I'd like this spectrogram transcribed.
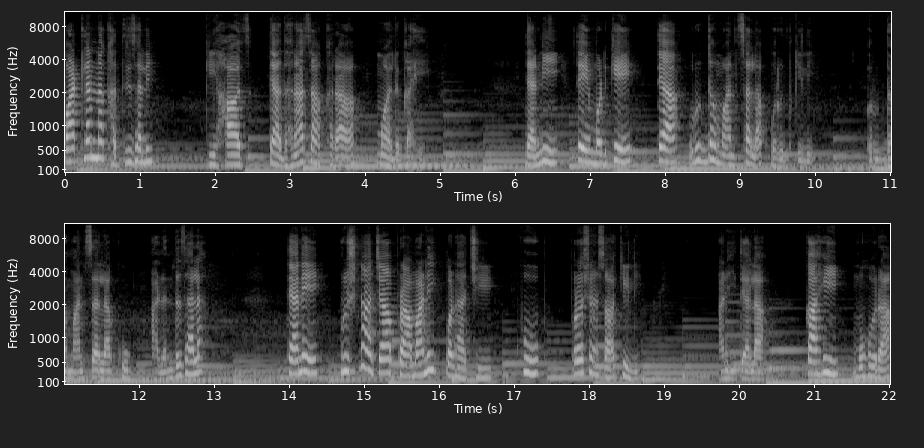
पाटलांना खात्री झाली की हाच त्या धनाचा खरा मालक आहे. त्यांनी ते मडके त्या वृद्ध माणसाला परत केले. वृद्ध माणसाला खूप आनंद झाला. त्याने कृष्णाच्या प्रामाणिकपणाची खूप प्रशंसा केली आणि त्याला काही मोहरा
